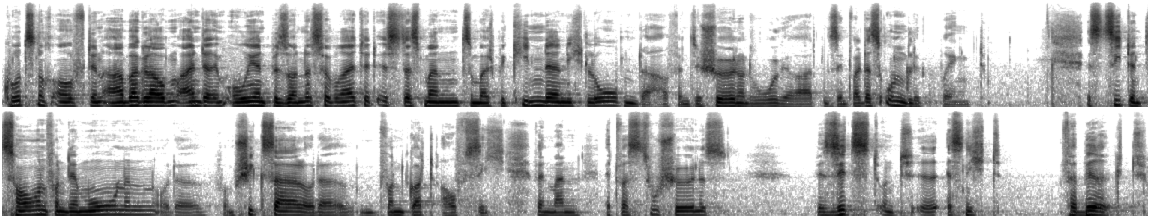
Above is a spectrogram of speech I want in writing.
kurz noch auf den Aberglauben ein, der im Orient besonders verbreitet ist, dass man zum Beispiel Kinder nicht loben darf, wenn sie schön und wohlgeraten sind, weil das Unglück bringt. Es zieht den Zorn von Dämonen oder vom Schicksal oder von Gott auf sich, wenn man etwas zu Schönes besitzt und äh, es nicht verbirgt.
